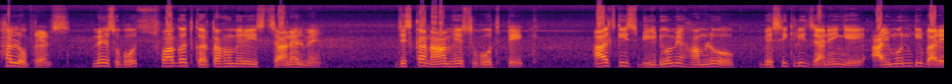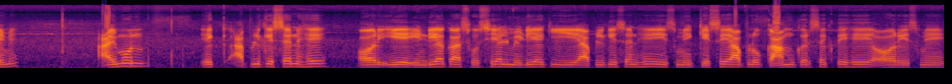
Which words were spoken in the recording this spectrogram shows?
हेलो फ्रेंड्स मैं सुबोध स्वागत करता हूँ मेरे इस चैनल में, जिसका नाम है सुबोध टेक आज की इस वीडियो में हम लोग बेसिकली जानेंगे आईमोन के बारे में। आईमोन एक एप्लीकेशन है और ये इंडिया का सोशल मीडिया की ये एप्लीकेशन है। इसमें कैसे आप लोग काम कर सकते हैं और इसमें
